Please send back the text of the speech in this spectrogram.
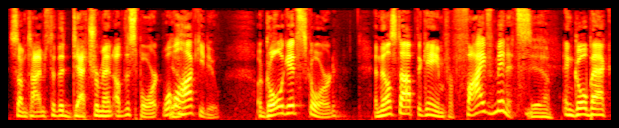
sometimes to the detriment of the sport. What will hockey do? A goal gets scored, and they'll stop the game for five minutes Yeah. and go back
